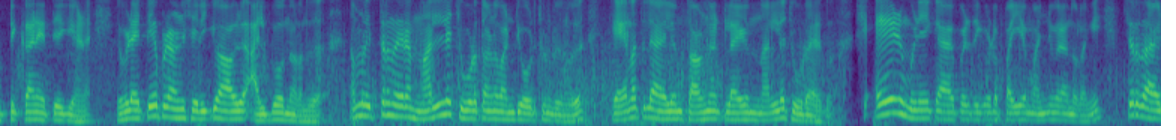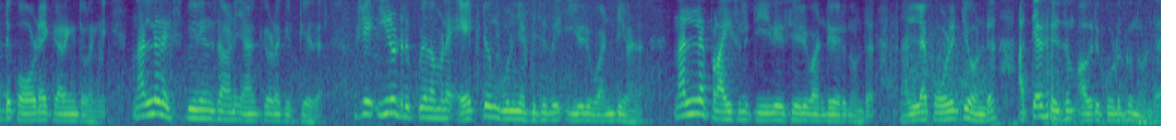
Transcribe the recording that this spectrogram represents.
കുട്ടിക്കാനെ എത്തിയൊക്കെയാണ് ഇവിടെ എത്തിയപ്പോഴാണ് ശരിക്കും ആ ഒരു അത്ഭുതം നടന്നത്. നമ്മൾ ഇത്ര നേരം നല്ല ചൂടത്താണ് വണ്ടി ഓടിച്ചുകൊണ്ടിരുന്നത്. കേരളത്തിലായാലും തമിഴ്നാട്ടിലായാലും നല്ല ചൂടായിരുന്നു. പക്ഷേ ഏഴ് മണിയൊക്കെ ആയപ്പോഴത്തേക്ക് ഇവിടെ പയ്യെ മഞ്ഞ് വരാൻ തുടങ്ങി. ചെറുതായിട്ട് കോടയൊക്കെ ഇറങ്ങി തുടങ്ങി. നല്ലൊരു എക്സ്പീരിയൻസ് ആണ് ഞങ്ങൾക്ക് ഇവിടെ കിട്ടിയത്. പക്ഷേ ഈ ഒരു ട്രിപ്പിൽ നമ്മളെ ഏറ്റവും കൂടുതൽ ഞെട്ടിച്ചത് ഈ ഒരു വണ്ടിയാണ്. നല്ല പ്രൈസിൽ ടി വി എസ് ഒരു വണ്ടി വരുന്നുണ്ട്. നല്ല ക്വാളിറ്റി ഉണ്ട്. അത്യാവശ്യം അവർ കൊടുക്കുന്നുണ്ട്.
